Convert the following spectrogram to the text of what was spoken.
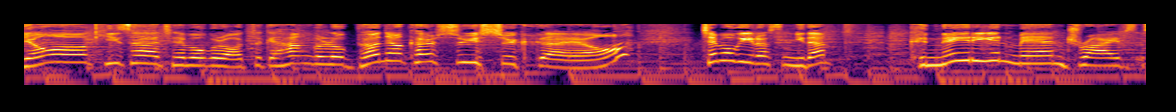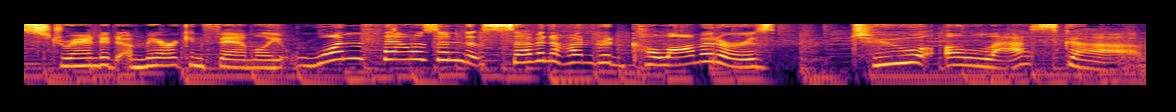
영어 기사 제목을 어떻게 한글로 번역할 수 있을까요? 제목이 이렇습니다. Canadian man drives stranded American family 1,700 kilometers to Alaska.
